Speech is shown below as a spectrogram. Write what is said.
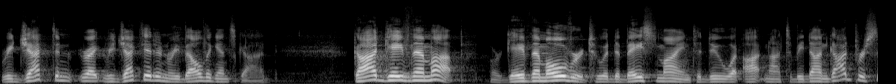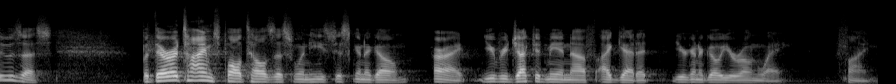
reject and, right, rejected and rebelled against God, God gave them up or gave them over to a debased mind to do what ought not to be done. God pursues us. But there are times, Paul tells us, when he's just going to go, All right, you've rejected me enough. I get it. You're going to go your own way. Fine,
